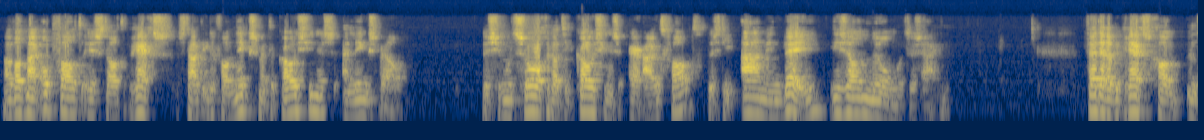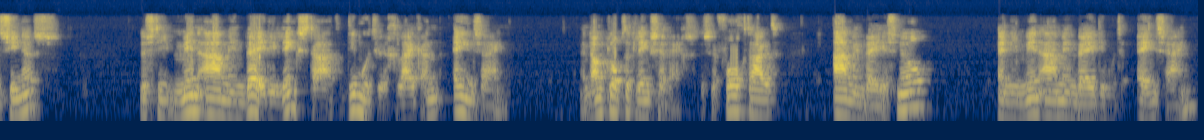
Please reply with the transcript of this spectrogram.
Maar wat mij opvalt is dat rechts staat in ieder geval niks met de cosinus en links wel. Dus je moet zorgen dat die cosinus eruit valt, dus die a min b, die zal 0 moeten zijn. Verder heb ik rechts gewoon een sinus, dus die min a min b die links staat, die moet weer gelijk aan 1 zijn. En dan klopt het links en rechts. Dus er volgt uit a min b is 0 en die min a min b die moet 1 zijn.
